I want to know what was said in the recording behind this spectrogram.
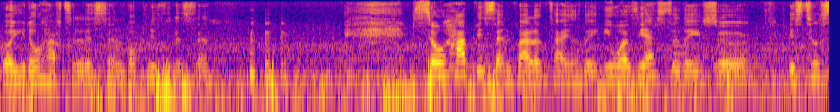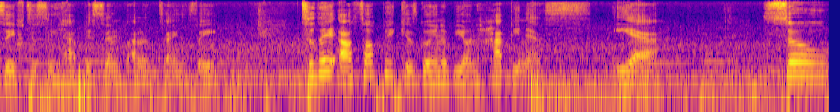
Well, you don't have to listen, but please listen. so, happy St. Valentine's Day. It was yesterday, so it's still safe to say happy St. Valentine's Day. Today, our topic is going to be on happiness. Yeah. So,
